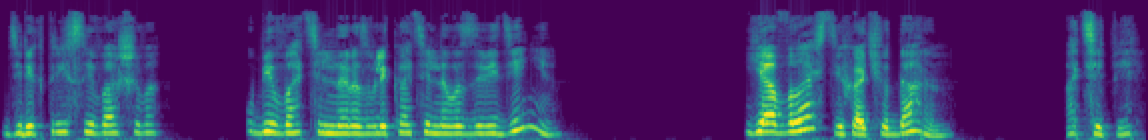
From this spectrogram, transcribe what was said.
Директрисой вашего убивательно-развлекательного заведения? Я власти хочу, Даррен. А теперь,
